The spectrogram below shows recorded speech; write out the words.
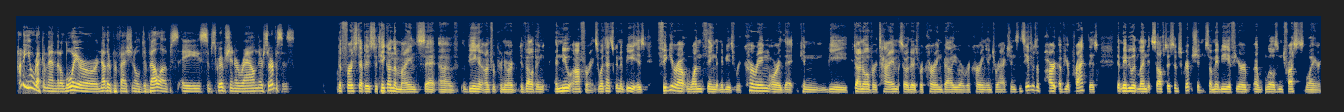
How do you recommend that a lawyer or another professional develops a subscription around their services? The first step is to take on the mindset of being an entrepreneur, developing a new offering. So, what that's going to be is figure out one thing that maybe is recurring or that can be done over time. So, there's recurring value or recurring interactions, and see if there's a part of your practice that maybe would lend itself to subscription. So, maybe if you're a wills and trusts lawyer,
